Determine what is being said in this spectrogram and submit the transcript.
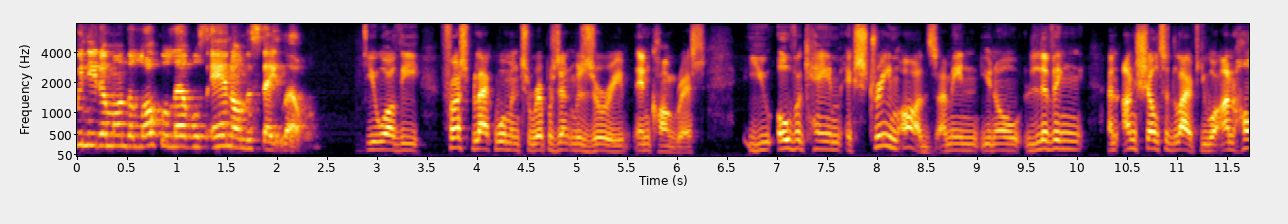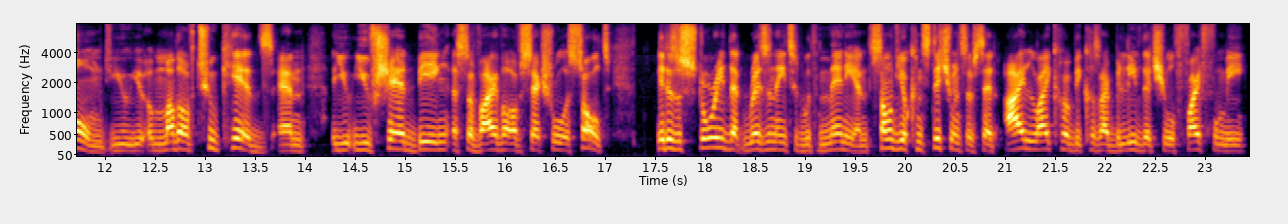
We need them on the local levels and on the state level. You are the first black woman to represent Missouri in Congress. You overcame extreme odds. I mean, you know, living an unsheltered life. You were unhomed. You, you're a mother of two kids, and you, you've shared being a survivor of sexual assault. It is a story that resonated with many, and some of your constituents have said, I like her because I believe that she will fight for me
